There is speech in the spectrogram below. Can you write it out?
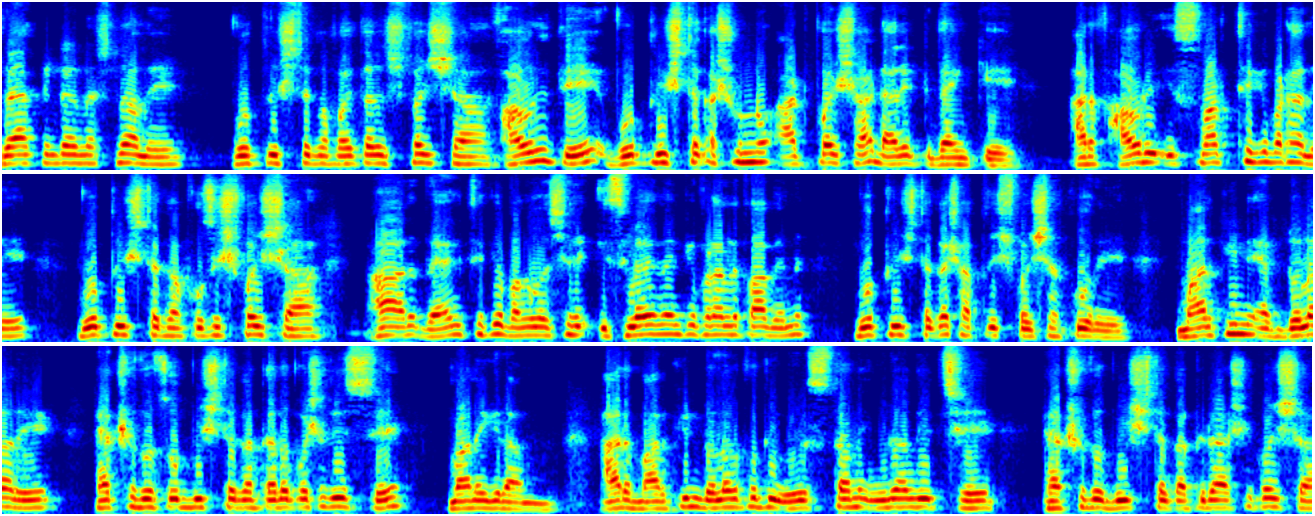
ব্র্যাক ইন্টারন্যাশনালে বত্রিশ টাকা পঁয়তাল্লিশ পয়সা, ফাউরিতে বত্রিশ টাকা শূন্য আট পয়সা ডাইরেক্ট ব্যাংকে। আর ফাউরি স্মার্ট থেকে পাঠালে বত্রিশ টাকা পঁচিশ পয়সা, আর ব্যাংক থেকে বাংলাদেশের ইসলামী ব্যাংকে পাঠালে পাবেন বত্রিশ টাকা সাত্রিশ পয়সা করে। মার্কিন এক ডলারে একশত চব্বিশ টাকা তেরো পয়সা দিচ্ছে মানিগ্রাম। আর মার্কিন ডলার প্রতি ওয়েস্টার্ন ইউনিয়ন দিচ্ছে একশত বিশ টাকা তিরাশি পয়সা,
